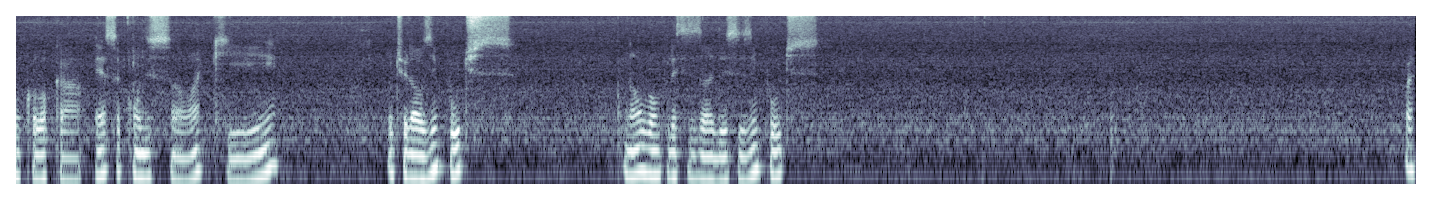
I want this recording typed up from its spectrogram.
Vou colocar essa condição aqui. Vou tirar os inputs. Não vão precisar desses inputs. Ué.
